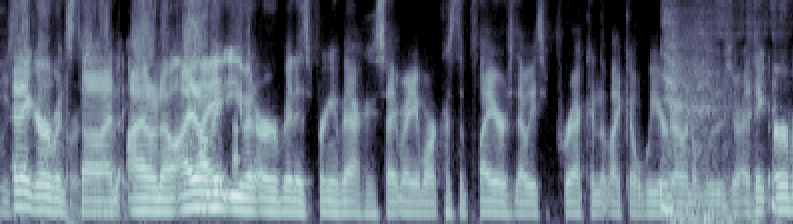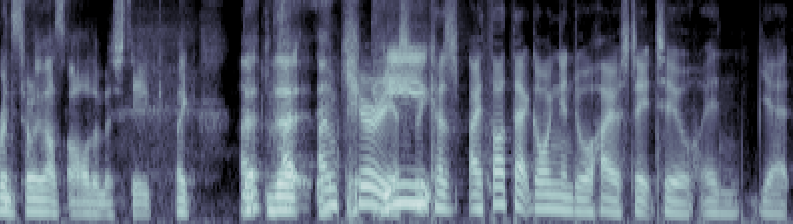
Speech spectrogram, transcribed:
I think Urban's done. I don't know. I don't I, think even Urban is bringing back excitement anymore because the players know he's a prick and like a weirdo and a loser. I think Urban's totally lost all the mystique. Like the, I'm, the, I, am curious he, because I thought that going into Ohio State too, and yet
